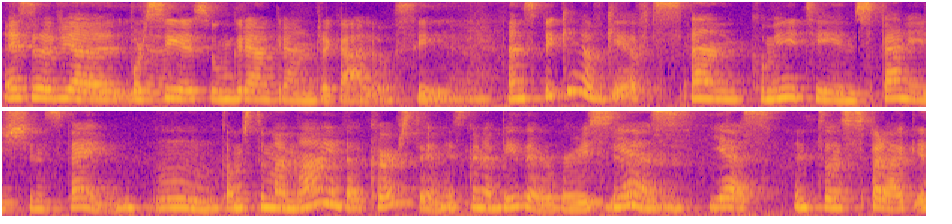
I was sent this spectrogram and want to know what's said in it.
Eso ya por Yeah. sí es un gran, gran regalo, sí. Yeah. And speaking of gifts and community in Spanish in Spain, Mm. comes to my mind that Kirsten is going to be there very soon. Yes, yes. Entonces, para que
